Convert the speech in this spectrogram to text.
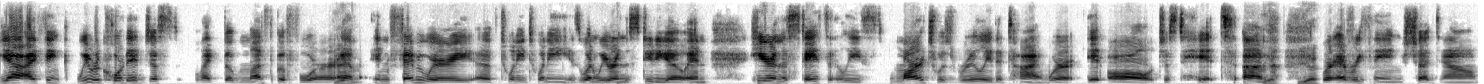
Yeah, I think we recorded just like the month before. Yeah. Um, in February of 2020 is when we were in the studio, and here in the states, at least, March was really the time where it all just hit, um, Yeah, yeah, where everything shut down,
